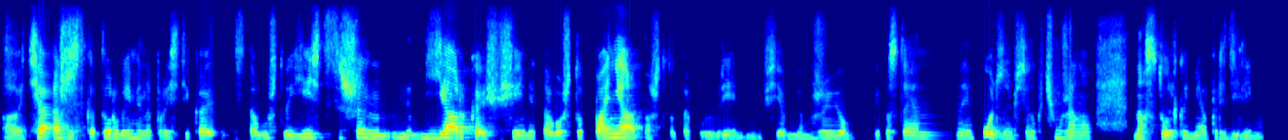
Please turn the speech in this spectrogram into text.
а, тяжесть которого именно проистекает из того, что есть совершенно яркое ощущение того, что понятно, что такое время, мы все в нем живем и постоянно им пользуемся, но почему же оно настолько неопределимо?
